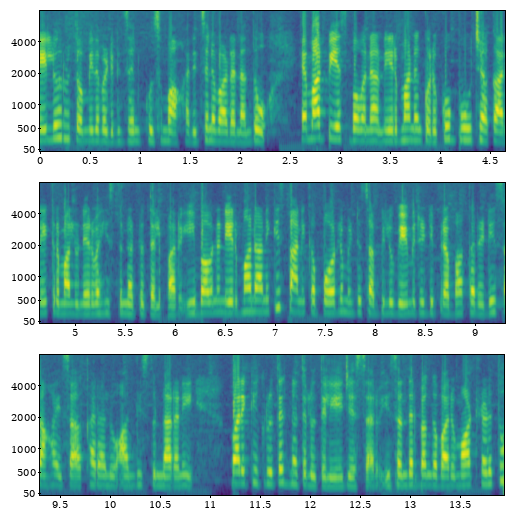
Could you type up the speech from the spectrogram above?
నెల్లూరు తొమ్మిదవ డివిజన్ కుసుమ హరిజనవాడ నందు ఎంఆర్పీఎస్ భవన నిర్మాణం కొరకు పూజా కార్యక్రమాలు నిర్వహిస్తున్నట్లు తెలిపారు. ఈ భవన నిర్మాణానికి స్థానిక పార్లమెంటు సభ్యులు వేమిరెడ్డి ప్రభాకర్ రెడ్డి సహాయ సహకారాలు అందిస్తున్నారని వారికి కృతజ్ఞతలు తెలియజేశారు. ఈ సందర్భంగా వారు మాట్లాడుతూ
